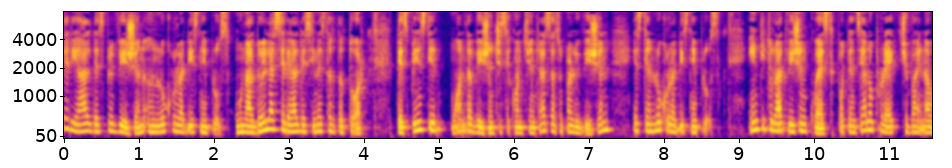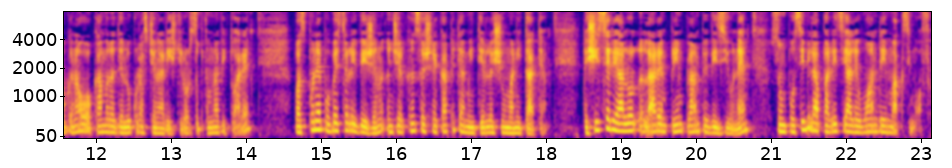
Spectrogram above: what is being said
serial despre Vision în lucru la Disney+. Plus. Un al doilea serial de sine stătător, desprins din WandaVision, ce se concentrează asupra lui Vision, este în lucru la Disney+. Plus. Intitulat Vision Quest, potențialul proiect ce va inaugura o cameră de lucru a scenariștilor săptămâna viitoare, va spune povestea lui Vision încercând să-și recapete amintirile și umanitatea. Deși serialul îl are în prim plan pe viziune, sunt posibile apariții ale Wandei Maximoff.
